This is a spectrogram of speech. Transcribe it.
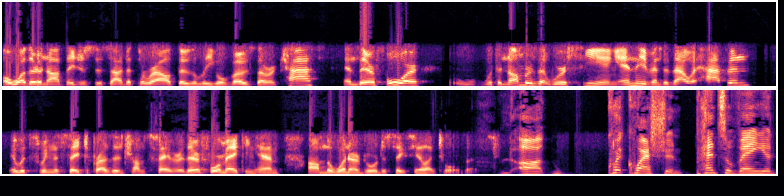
or whether or not they just decide to throw out those illegal votes that were cast. And therefore, with the numbers that we're seeing, in the event that that would happen, it would swing the state to President Trump's favor, therefore making him um, the winner of Georgia's 16 electoral votes. Uh, quick question. Pennsylvania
